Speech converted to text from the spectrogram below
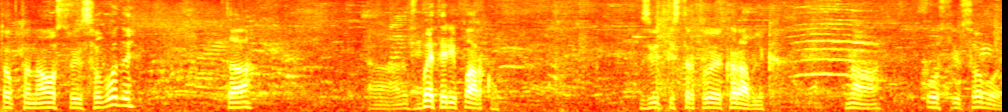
Тобто на острові Свободи та е, в Бетері парку, звідки стартує кораблік на острів Свободи.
